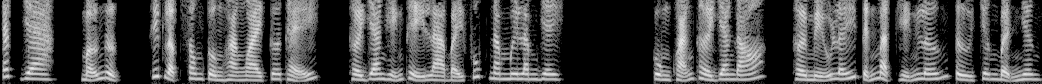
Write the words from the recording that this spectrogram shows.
Cắt da, mở ngực, thiết lập xong tuần hoàn ngoài cơ thể, thời gian hiển thị là 7 phút 55 giây. Cùng khoảng thời gian đó, thời miễu lấy tĩnh mạch hiển lớn từ chân bệnh nhân.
